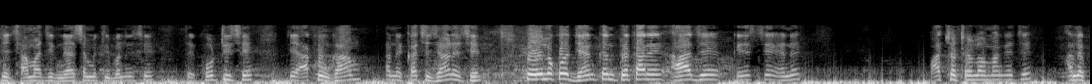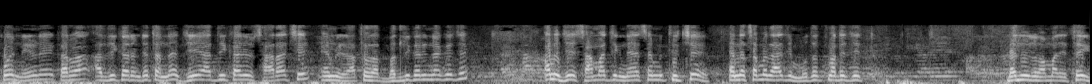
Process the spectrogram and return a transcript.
જે સામાજિક ન્યાય સમિતિ બની છે, તે ખોટી છે જે આખું ગામ અને કચ્છ જાણે છે. તો એ લોકો જેન પ્રકારે આ જે કેસ છે એને પાછો ઠેલવા માંગે છે. અને કોઈ નિર્ણય કરવા અધિકારીઓ દેતા ન, જે અધિકારીઓ સારા છે, એમની રાતોરાત બદલી કરી નાખે છે. અને જે સામાજિક ન્યાય સમિતિ છે, એના સંબંધે આજે મુદત માટે જે દલીલો અમારી થઈ,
